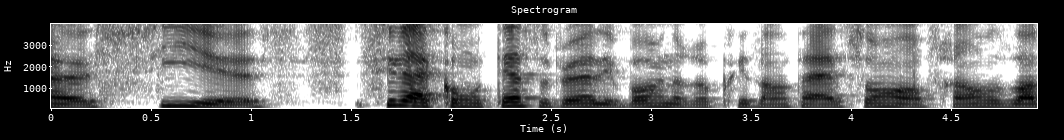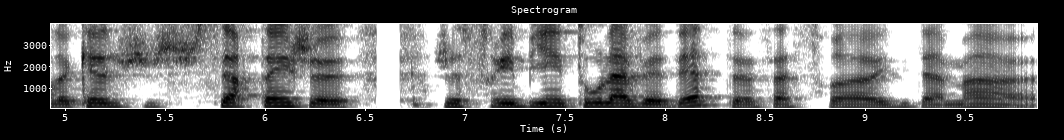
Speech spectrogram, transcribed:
euh, si, euh, si si la comtesse veut aller voir une représentation en France dans laquelle je suis certain je, je serai bientôt la vedette, ça sera évidemment euh,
